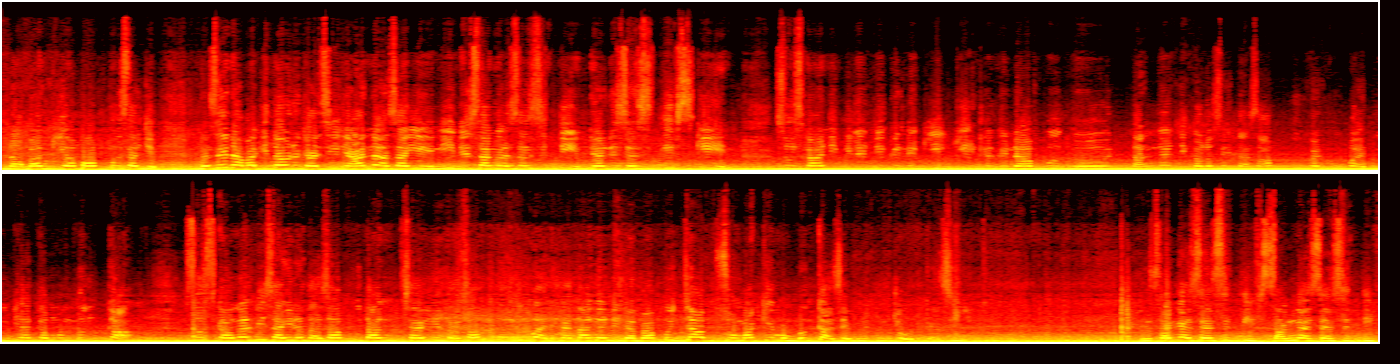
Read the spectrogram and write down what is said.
nak bagi apa-apa saja. Dan saya nak bagi tahu dekat sini anak saya ni dia sangat sensitif. Dia ada sensitif skin. So sekarang ni bila dia kena gigit kena apa ke, tangan dia kalau saya tak sapukan ubat tu dia akan membengkak. So sekarang ni saya dah tak sapu tang saya dah tak sapu ubat dekat tangan dia dah berapa jam so makin membengkak saya boleh tunjuk dekat sini. Dia sangat sensitif, sangat sensitif.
